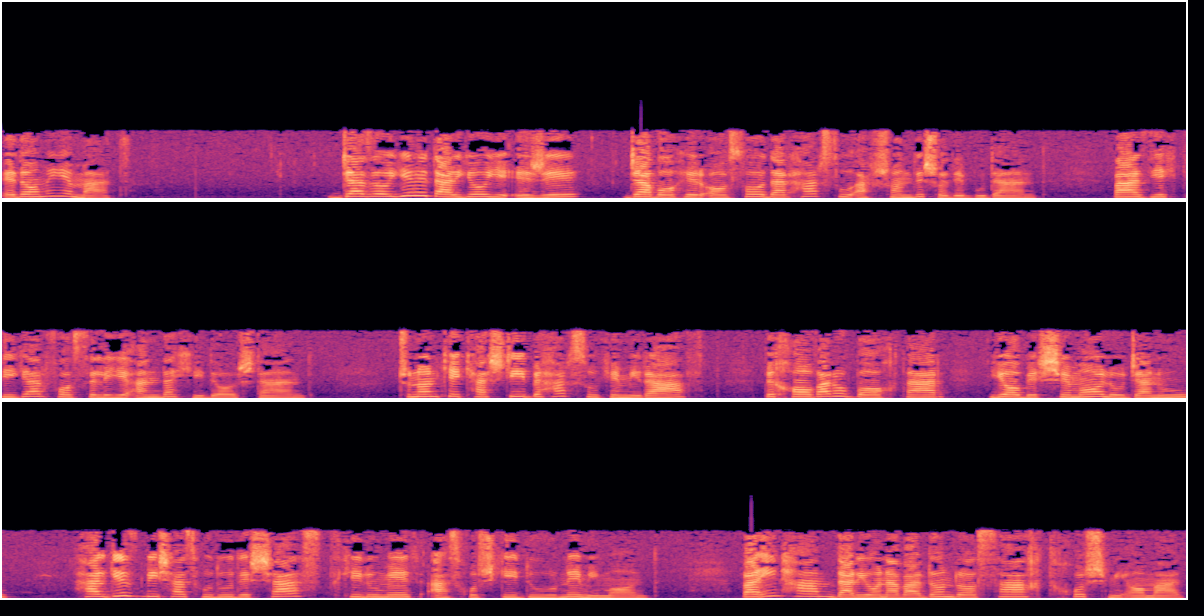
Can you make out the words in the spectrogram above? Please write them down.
ادامه متن جزایر دریای اژه جواهر آسا در هر سو افشانده شده بودند و از یکدیگر فاصله اندکی داشتند چنانکه کشتی به هر سو که می‌رفت به خاور و باختر یا به شمال و جنوب هرگز بیش از حدود 60 کیلومتر از خشکی دور نمی ماند و این هم دریانوردان را سخت خوش می آمد.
